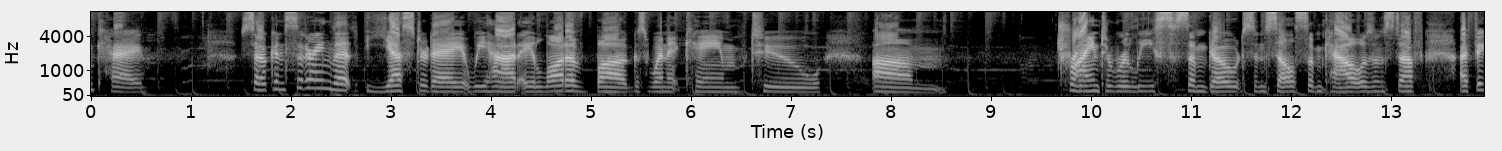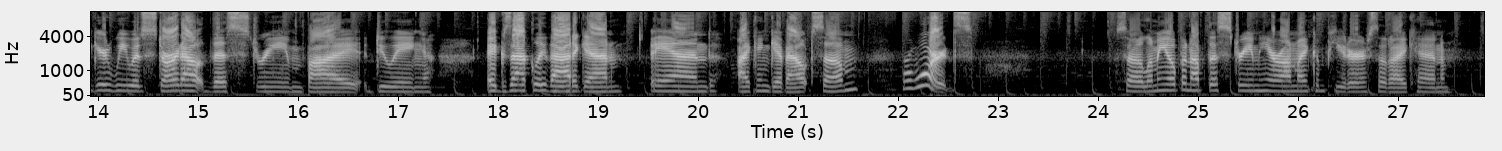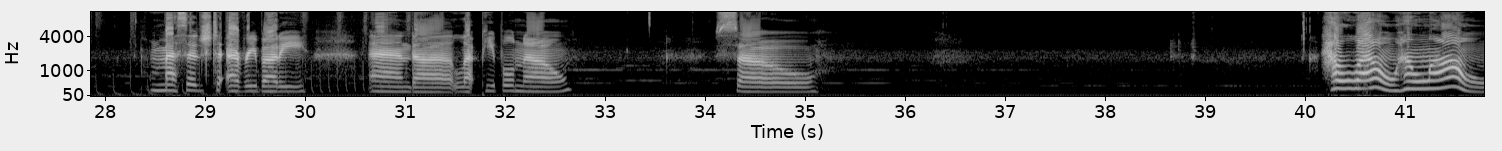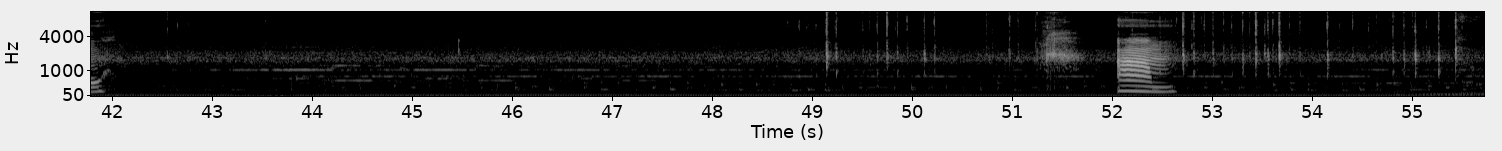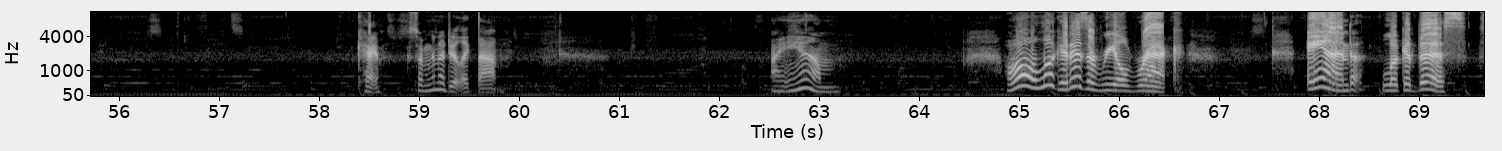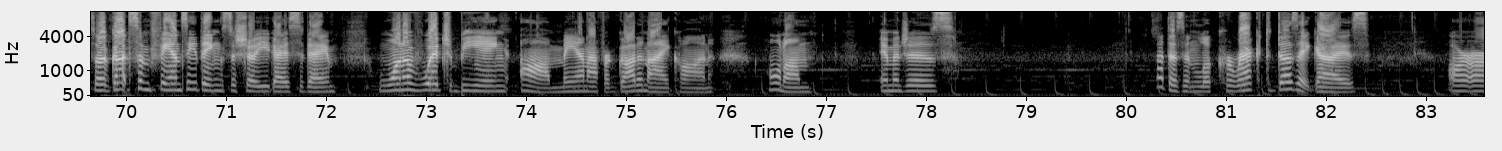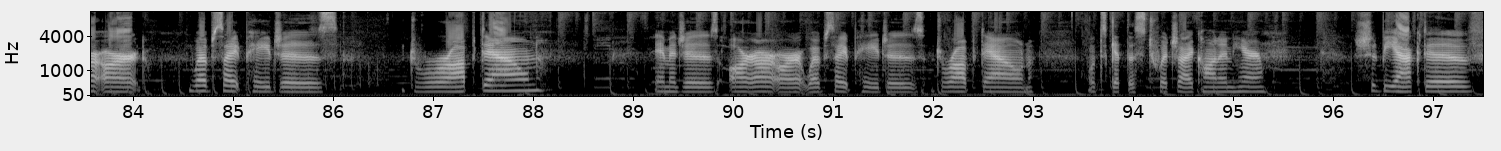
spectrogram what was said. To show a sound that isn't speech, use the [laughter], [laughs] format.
Okay. So considering that yesterday we had a lot of bugs when it came to um, trying to release some goats and sell some cows and stuff, I figured we would start out this stream by doing exactly that again and I can give out some rewards. So let me open up this stream here on my computer so that I can message to everybody and uh, let people know. So, hello, hello. Um. Okay, so I'm gonna do it like that. I am. Oh, look, it is a real wreck. And look at this. So I've got some fancy things to show you guys today. One of which being, oh man, I forgot an icon. Hold on. Images. That doesn't look correct, does it, guys? RR Art, website pages, drop down images, RRR, website pages, drop down. Let's get this Twitch icon in here. Should be active.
